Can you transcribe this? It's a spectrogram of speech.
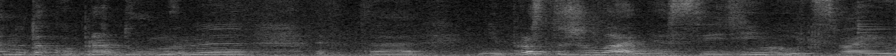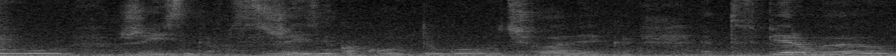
оно такое продуманное, это не просто желание соединить свою жизнь там, с жизнью какого-то другого человека, это в первую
